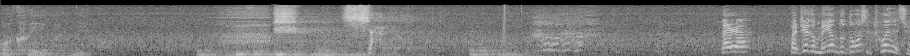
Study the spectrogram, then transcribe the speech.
我可以吻你吗？下流！来人，把这个没用的东西拖下去。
